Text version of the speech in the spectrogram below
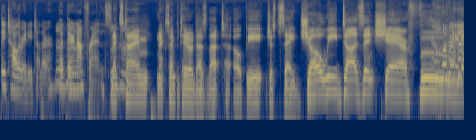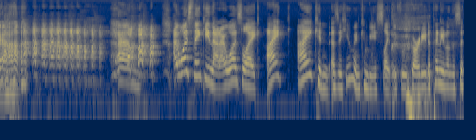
they tolerate each other, but they're not friends. Next time, next time Potato does that to Opie, just say Joey doesn't share food. yeah. um, I was thinking that. I was like, I. I can, as a human, can be slightly food guardy depending on the si-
